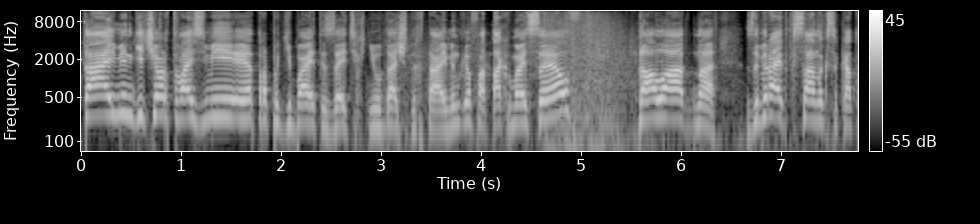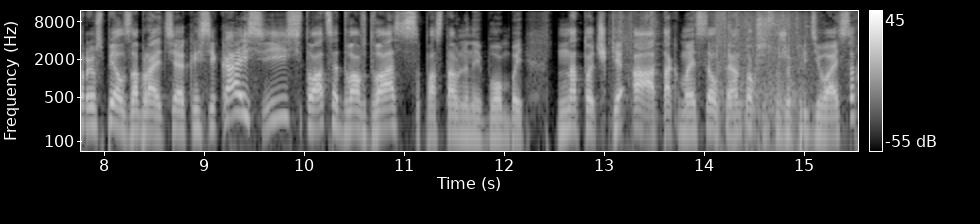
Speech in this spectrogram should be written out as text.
Тайминги, черт возьми! Этро погибает из-за этих неудачных таймингов. Атак myself. Да ладно! Забирает Ксанокса, который успел забрать э, косяка. И, ситуация 2 в 2 с поставленной бомбой на точке А. Так, Myself и Антоксис уже при девайсах.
